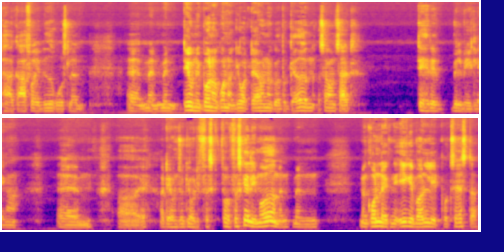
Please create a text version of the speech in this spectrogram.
paragrafer i Hvide Rusland. Øh, men, men det hun i bund og grund har gjort, det er, at hun har gået på gaden, og så har hun sagt, det her det vil vi ikke længere. Øh, og, og det har hun så gjort i på forskellige måder, men, men, men grundlæggende ikke voldelige protester.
